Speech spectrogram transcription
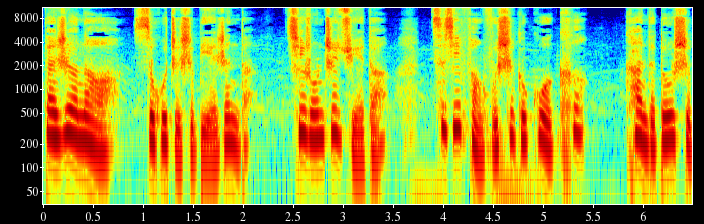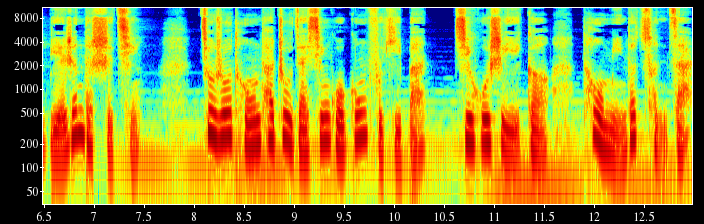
但热闹似乎只是别人的，祁荣之觉得自己仿佛是个过客，看的都是别人的事情，就如同他住在兴国公府一般，几乎是一个透明的存在。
